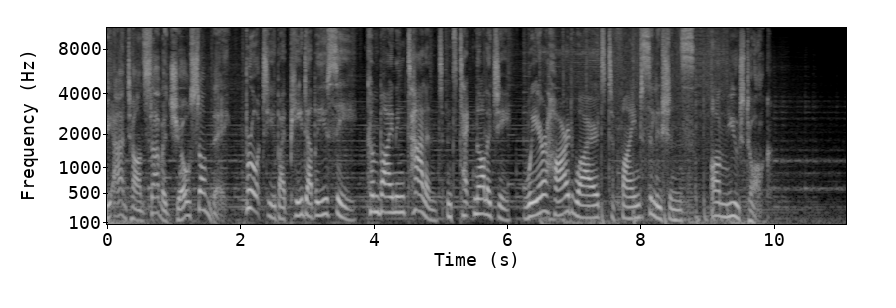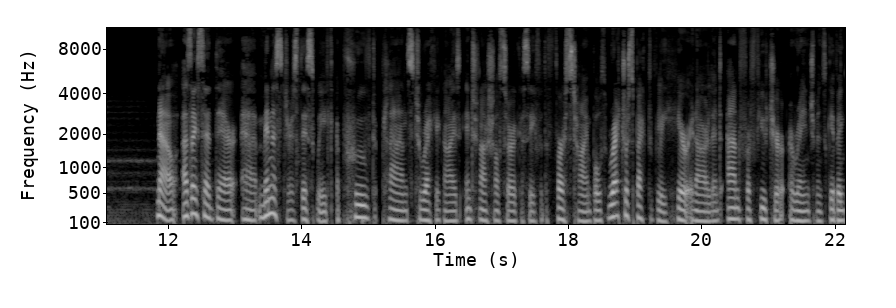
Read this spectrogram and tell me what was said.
The Anton Savage Show Sunday. Brought to you by PwC. Combining talent and technology, we're hardwired to find solutions. On Newstalk. Now, as I said there, uh, ministers this week approved plans to recognise international surrogacy for the first time, both retrospectively here in Ireland and for future arrangements, giving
